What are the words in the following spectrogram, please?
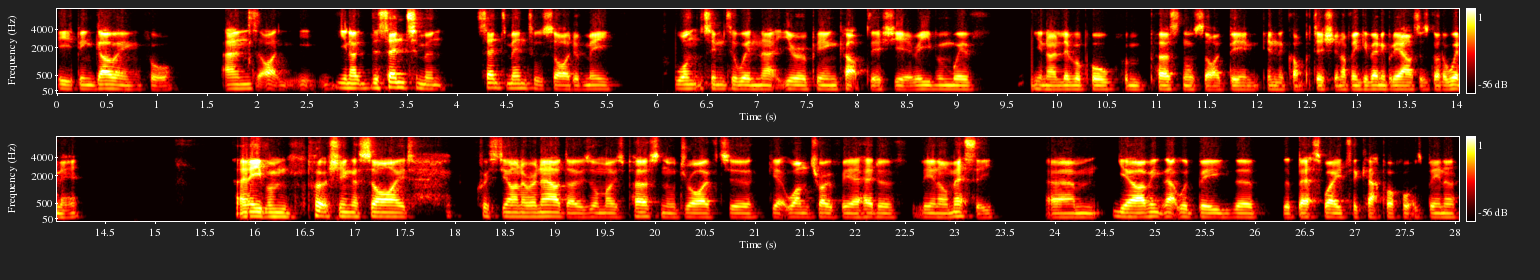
he's been going for. And I, you know, the sentiment, sentimental side of me wants him to win that European Cup this year, even with you know Liverpool from personal side being in the competition. I think if anybody else has got to win it, and even pushing aside Cristiano Ronaldo's almost personal drive to get one trophy ahead of Lionel Messi, um, yeah, I think that would be the the best way to cap off what has been a,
